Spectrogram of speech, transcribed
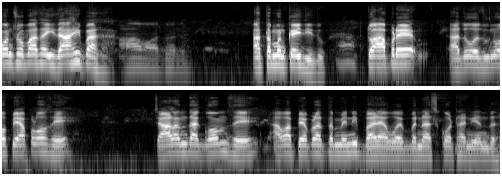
પાંચસો પાછા ઈ રાહી પાછા. હા વાંધો નહીં. આ તમને કહી દીધું. તો આપણે આ જો જૂનો પેપળો છે. ચાળંદા ગોમ છે. આવા પેપડા તમે નહીં ભાડ્યા હોય બનાસકોઠાની અંદર.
